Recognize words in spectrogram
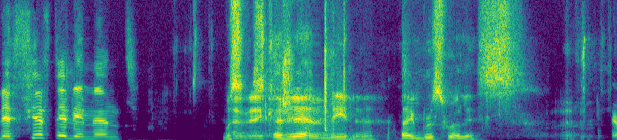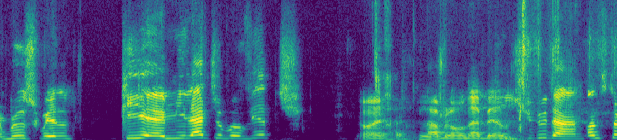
The Fifth Element. Moi, c'est ce que j'ai euh, aimé, là, avec Bruce Willis. Bruce Will. Puis euh, Mila Jovovich. Ouais, la blonde à Belle. Il joue dans Monster.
